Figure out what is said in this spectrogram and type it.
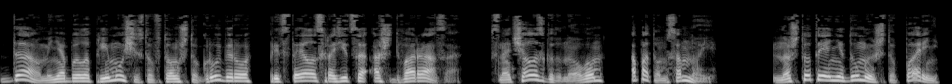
Да, у меня было преимущество в том, что Груберу предстояло сразиться аж два раза. Сначала с Годуновым, а потом со мной. Но что-то я не думаю, что парень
